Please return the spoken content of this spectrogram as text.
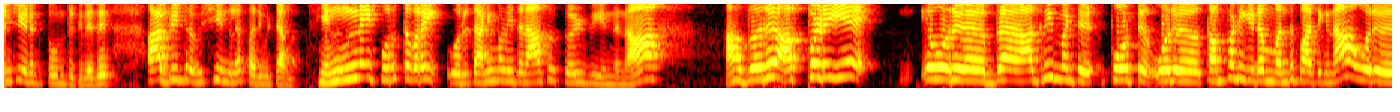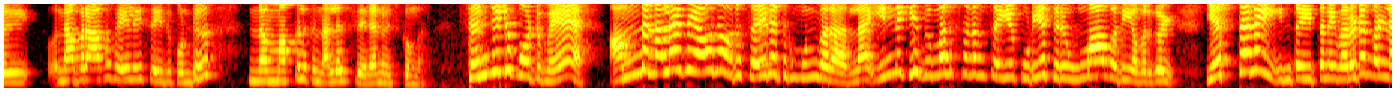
என்று எனக்கு தோன்றுகிறது அப்படின்ற விஷயங்களை பதிவிட்டாங்க. என்னை பொறுத்தவரை ஒரு தனி மனிதனாக கேள்வி என்னன்னா அவர் அப்படியே ஒரு அக்ரிமெண்ட் போட்டு ஒரு கம்பெனியிடம் வந்து பார்த்தீங்கன்னா ஒரு நபராக வேலை செய்து கொண்டு நம் மக்களுக்கு நல்லது செய்கிறேன்னு வச்சுக்கோங்க. செஞ்சுட்டு போட்டுமே அந்த நல்லதையாவது அவர் செய்யறதுக்கு முன் வரார்ல. இன்னைக்கு விமர்சனம் செய்யக்கூடிய திரு உமாபதி அவர்கள் எத்தனை இந்த இத்தனை வருடங்கள்ல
